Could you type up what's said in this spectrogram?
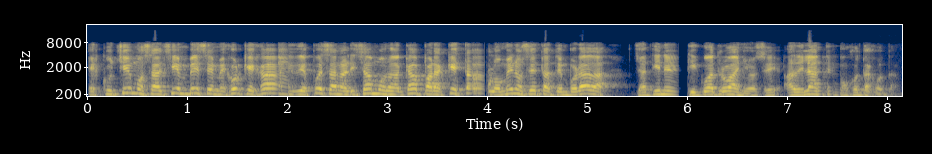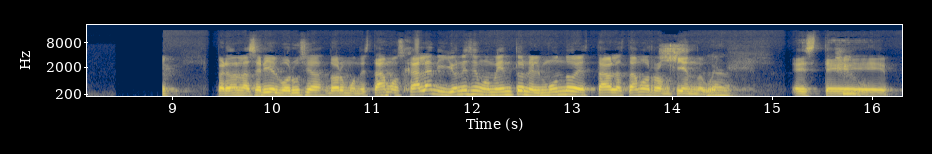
Escuchemos al 100 veces mejor que Han y después analizamos acá para qué está por lo menos esta temporada. Ya tiene 24 años. ¿eh? Adelante con JJ. Perdón, la serie del Borussia Dortmund. Estábamos, Haaland y yo en ese momento en el mundo estaba, la estábamos rompiendo, güey. Este.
